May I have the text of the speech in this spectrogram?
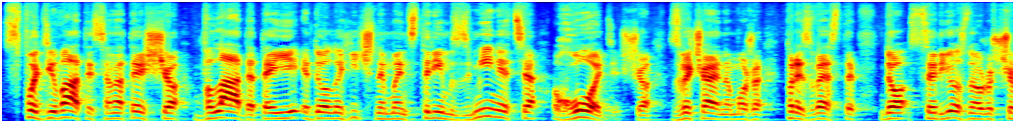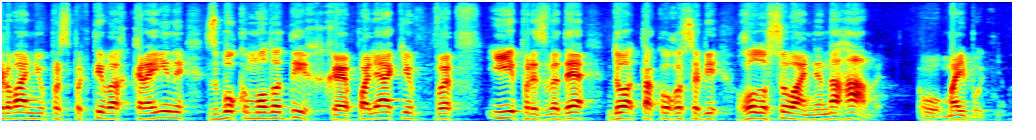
сподіватися на те, що влада та її ідеологічний мейнстрім зміняться, годі, що звичайно може призвести до серйозного розчарування у перспективах країни з боку молодих е, поляків е, і призведе до такого собі голосування ногами у майбутньому.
